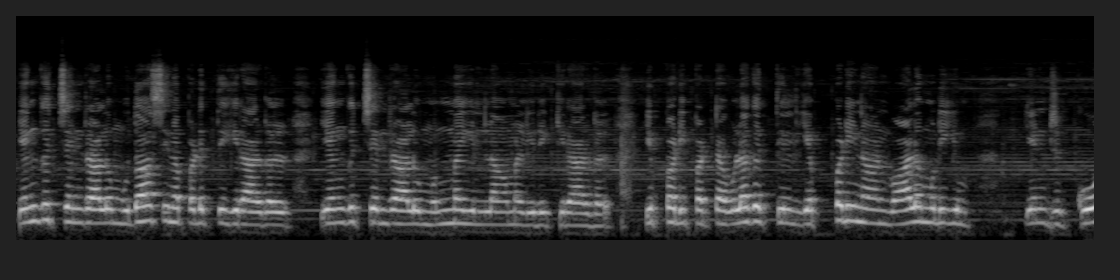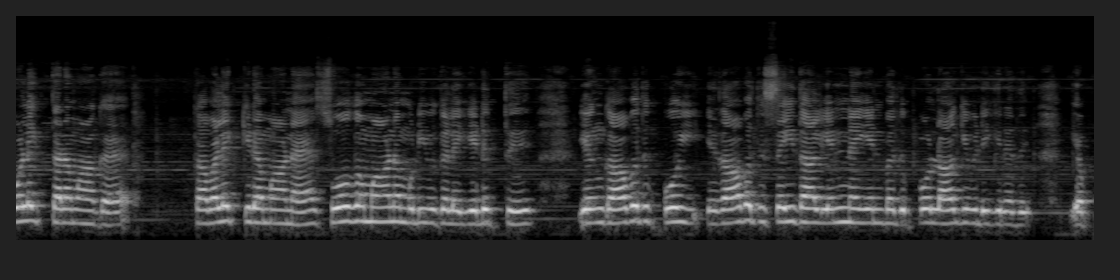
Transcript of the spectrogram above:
எங்கு சென்றாலும் உதாசீனப்படுத்துகிறார்கள் எங்கு சென்றாலும் உண்மை இல்லாமல் இருக்கிறார்கள். இப்படிப்பட்ட உலகத்தில் எப்படி நான் வாழ முடியும்? என்று கோழைத்தனமாக கவலைக்கிடமான சோகமான முடிவுகளை எடுத்து எங்காவது போய் ஏதாவது செய்தால் என்ன என்பது போல் ஆகிவிடுகிறது. எப்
